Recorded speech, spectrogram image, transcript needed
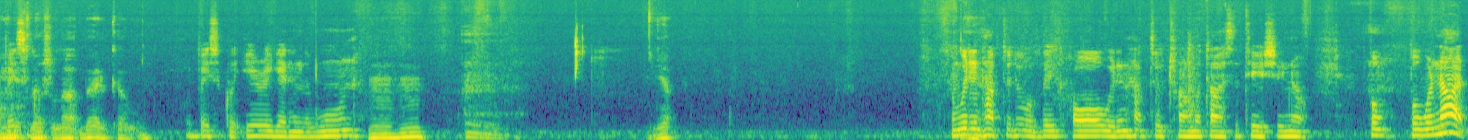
Yeah, Basically- looks a lot better coating. We're basically irrigating the wound. Mm-hmm. And we didn't have to do a big hole. We didn't have to traumatize the tissue. No, but but we're not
